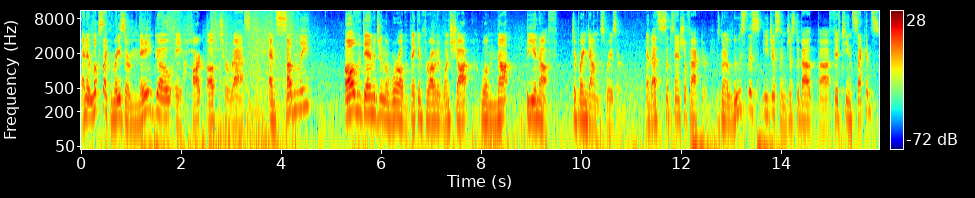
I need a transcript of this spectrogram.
And it looks like Razor may go a Heart of Tarrasque. And suddenly, all the damage in the world that they can throw out in one shot will not be enough to bring down this Razor. And that's a substantial factor. He's going to lose this Aegis in just about uh, 15 seconds,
